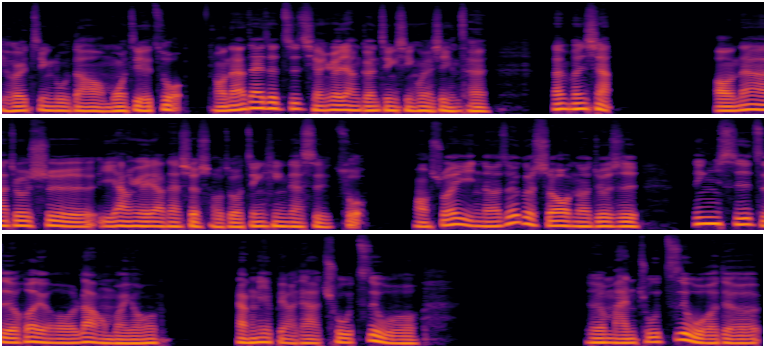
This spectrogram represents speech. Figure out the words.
也会进入到摩羯座。好，那在这之前，月亮跟金星会形成三分相。哦，那就是一样，月亮在射手座，金星在狮子座。哦，所以呢，这个时候呢，就是金狮子会有让我们有强烈表达出自我，就是满足自我的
